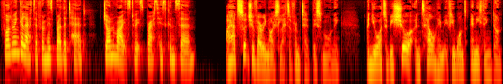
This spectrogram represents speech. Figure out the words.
Following a letter from his brother Ted, John writes to express his concern. I had such a very nice letter from Ted this morning, and you are to be sure and tell him if you want anything done.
